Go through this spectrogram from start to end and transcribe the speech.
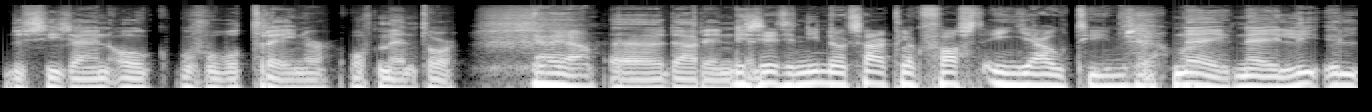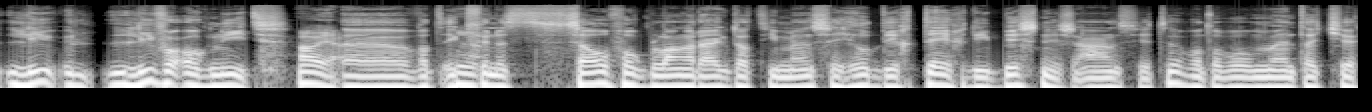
Dus die zijn ook bijvoorbeeld trainer of mentor. Ja, ja. Uh, daarin. Die zitten niet noodzakelijk vast in jouw team, zeg maar. Nee, nee, li li liever ook niet. Oh ja. Uh, want ik Ja. vind het zelf ook belangrijk dat die mensen heel dicht tegen die business aanzitten. Want op het moment dat je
